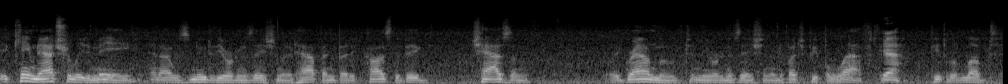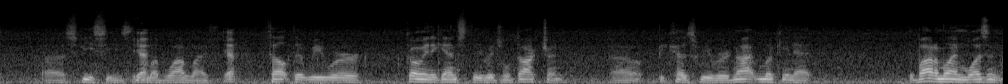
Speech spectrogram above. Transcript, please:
it came naturally to me, and I was new to the organization when it happened, but it caused a big chasm. The ground moved in the organization, and a bunch of people left. Yeah. People that loved uh, species, that Yep. loved wildlife, Yep. felt that we were going against the original doctrine uh, because we were not looking at the bottom line wasn't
